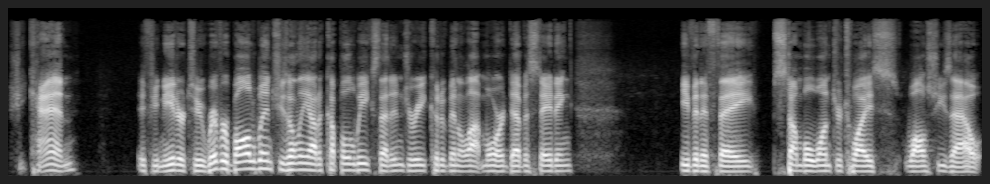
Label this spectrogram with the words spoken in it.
she can if you need her to. River Baldwin, she's only out a couple of weeks. That injury could have been a lot more devastating. Even if they stumble once or twice while she's out,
